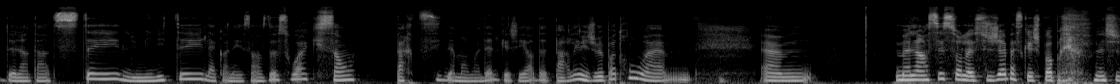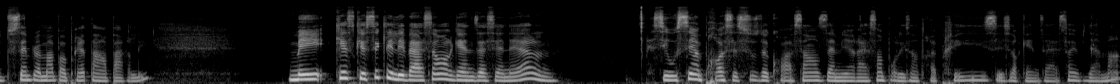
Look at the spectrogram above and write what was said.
de l'authenticité, l'humilité, la connaissance de soi, qui sont partie de mon modèle que j'ai hâte de te parler. Mais je ne veux pas trop... Euh, euh, me lancer sur le sujet parce que je suis pas prête, je suis tout simplement pas prête à en parler. Mais qu'est-ce que c'est que l'élévation organisationnelle? C'est aussi un processus de croissance, d'amélioration pour les entreprises, les organisations évidemment,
